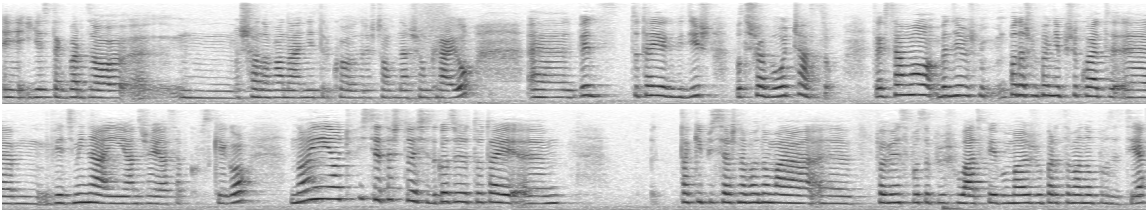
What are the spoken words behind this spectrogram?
i jest tak bardzo e, szanowana nie tylko zresztą w naszym kraju. E, więc tutaj jak widzisz potrzeba było czasu. Tak samo będziemy, podasz mi pewnie przykład em, Wiedźmina i Andrzeja Sapkowskiego. No i oczywiście też tutaj się zgodzę, że tutaj em, taki pisarz na pewno ma e, w pewien sposób już łatwiej, bo ma już wypracowaną pozycję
